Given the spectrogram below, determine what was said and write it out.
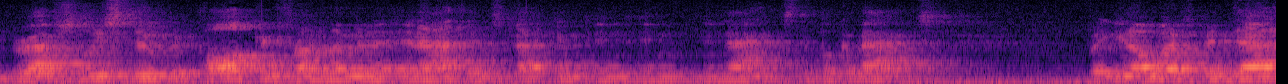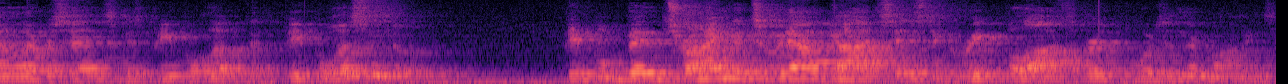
They're absolutely stupid. Paul confronted them in, in Athens back in, in, in, Acts, the book of Acts. But you know what? It's been downhill ever since because people looked at it. People listened to them. People have been trying to tune out God since the Greek philosophers poisoned their minds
